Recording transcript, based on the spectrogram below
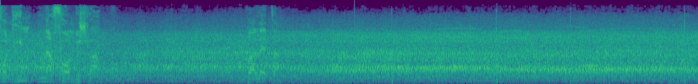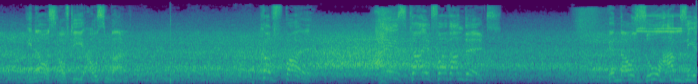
von hinten nach vorn geschlagen. Paletta. Hinaus auf die Außenbahn. Kopfball. Eiskalt verwandelt. Genau so haben sie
